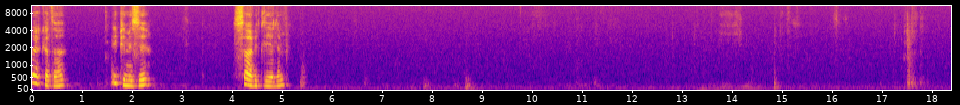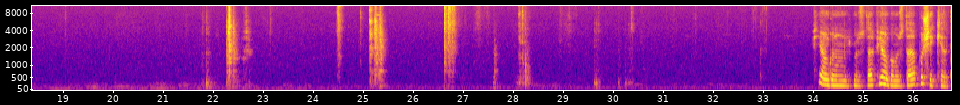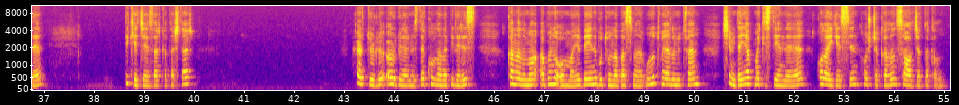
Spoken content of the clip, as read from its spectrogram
arkada ipimizi sabitleyelim. Fiyongumuzda, fiyongumuzda bu şekilde dikeceğiz arkadaşlar. Her türlü örgülerimizde kullanabiliriz. Kanalıma abone olmayı, beğeni butonuna basmayı unutmayalım lütfen. Şimdiden yapmak isteyenlere kolay gelsin. Hoşça kalın, sağlıcakla kalın.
